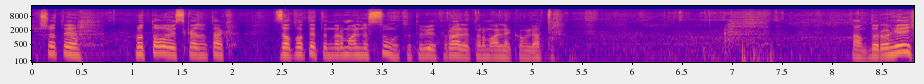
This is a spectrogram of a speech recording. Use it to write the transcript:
Якщо ти готовий, скажімо так, заплатити нормальну суму, то тобі відправлять нормальний акумулятор. Там дорогий,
